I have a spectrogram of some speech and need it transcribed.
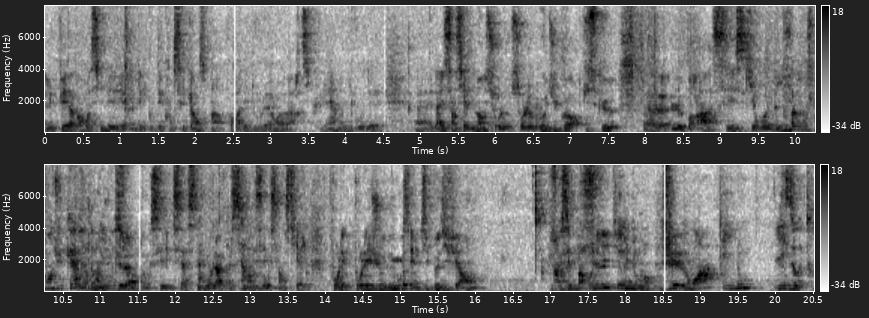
il peut y avoir aussi des, des conséquences par rapport à des douleurs euh, articulaires au niveau des. Euh, là, essentiellement sur le, sur le haut du corps, puisque euh, le bras, c'est ce qui relie. Le prolongement du cœur, du cœur, donc c'est à ce niveau-là que c'est essentiel. Pour les, pour les genoux, c'est un petit peu différent, puisque ah, c'est pas relié directement. je, moi, et nous, les autres.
